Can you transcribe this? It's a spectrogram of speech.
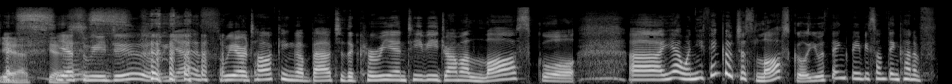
yes, yes. Yes, we do. Yes, we are talking about the Korean TV drama Law School. Uh, yeah, when you think of just law school, you would think maybe something kind of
